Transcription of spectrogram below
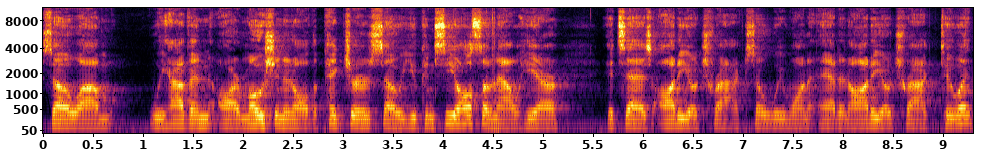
So um, we have in our motion in all the pictures. So you can see also now here, it says audio track. So we want to add an audio track to it.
